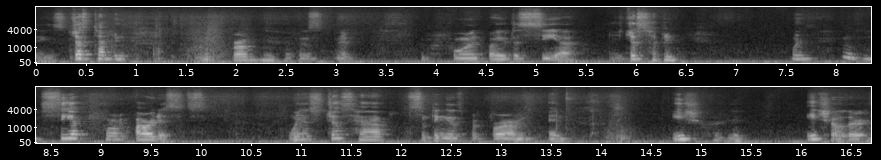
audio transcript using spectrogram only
It's just happening from performed by the Sia. It's just happening when Sia perform artists when it's just have something is performed and each each other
